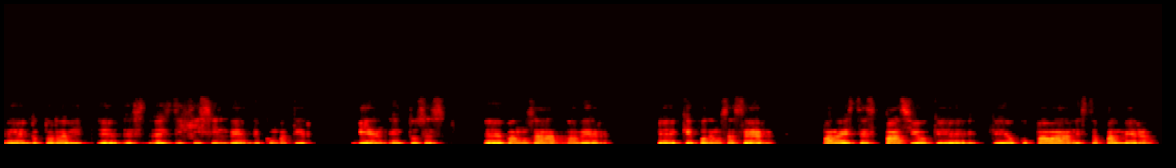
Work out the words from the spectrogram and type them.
eh, el doctor David, eh, es, es, difícil de, combatir. Bien, entonces vamos a ver qué, qué, podemos hacer para este espacio que, que ocupaba esta palmera,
